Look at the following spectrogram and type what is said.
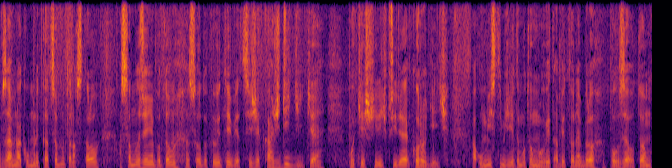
vzájemná komunikace, aby to nastalo. A samozřejmě potom jsou takové ty věci, že každý dítě potěší, když přijde jako rodič a umí s tím dítětem o tom mluvit, aby to nebylo pouze o tom,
